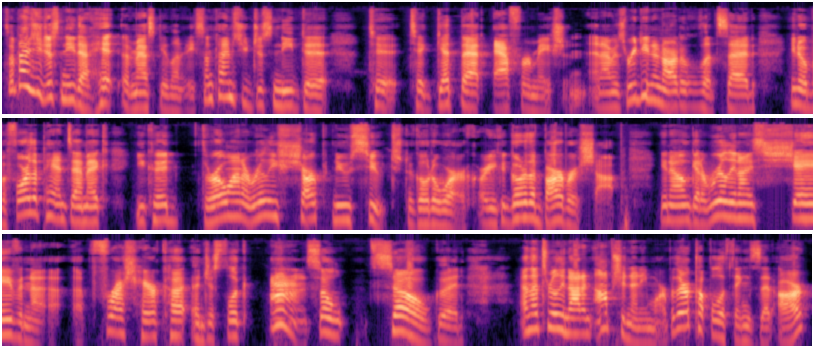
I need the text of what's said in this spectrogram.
sometimes you just need a hit of masculinity. Sometimes you just need to to to get that affirmation. And I was reading an article that said, you know, before the pandemic, you could throw on a really sharp new suit to go to work, or you could go to the barber shop, you know, and get a really nice shave and a, a fresh haircut, and just look mm, so so good. And that's really not an option anymore. But there are a couple of things that are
